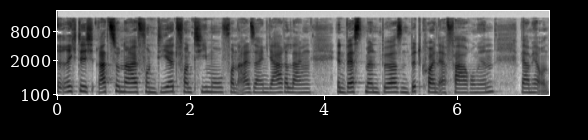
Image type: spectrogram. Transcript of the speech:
richtig rational fundiert von Timo, von all seinen jahrelangen Investment, Börsen, Bitcoin-Erfahrungen. Wir haben ja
